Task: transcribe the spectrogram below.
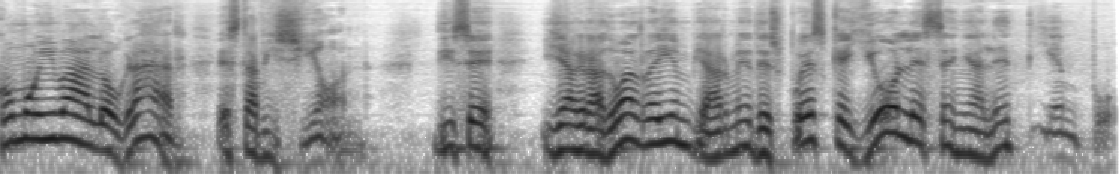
cómo iba a lograr esta visión. Dice, y agradó al rey enviarme después que yo le señalé tiempo.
